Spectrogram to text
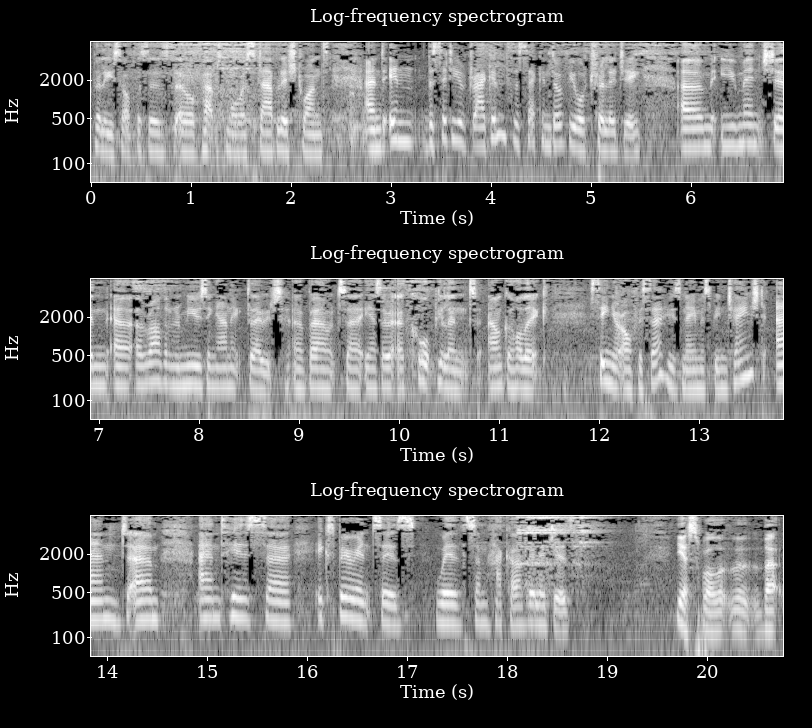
police officers or perhaps more established ones. And in The City of Dragons, the second of your trilogy, um, you mention uh, a rather amusing anecdote about uh, yes, a, a, corpulent alcoholic senior officer whose name has been changed and, um, and his uh, experiences with some Hakka villagers. Yes, well, that,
